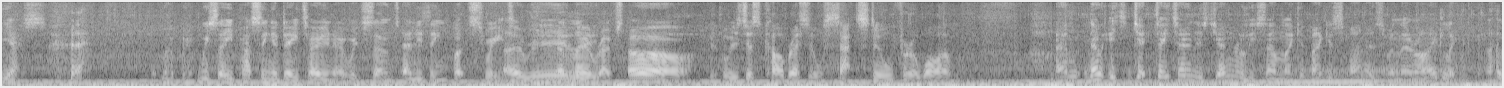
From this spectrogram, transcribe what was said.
Yes. we say passing a Daytona, which sounds anything but sweet. Oh, really? At low revs. Oh. Or it's just carburetted or sat still for a while. Um, no, it's J- Daytonas generally sound like a bag of spanners when they're idling. Oh,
